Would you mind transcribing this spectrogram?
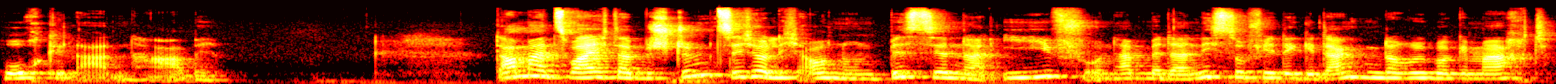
hochgeladen habe. Damals war ich da bestimmt sicherlich auch noch ein bisschen naiv und habe mir da nicht so viele Gedanken darüber gemacht.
